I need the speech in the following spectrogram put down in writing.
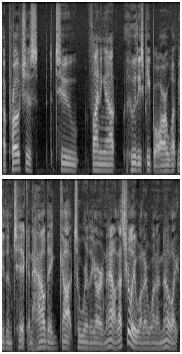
approaches to finding out who these people are, what made them tick, and how they got to where they are now. That's really what I want to know. Like,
